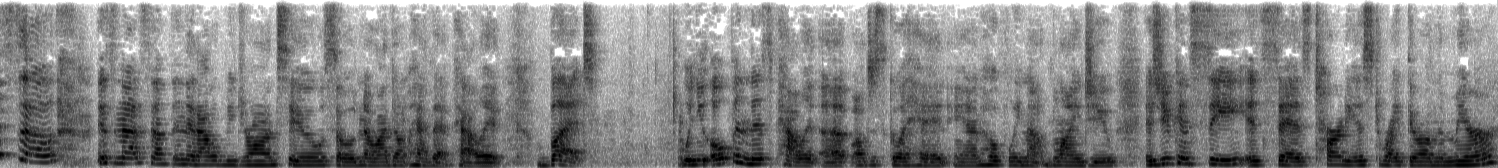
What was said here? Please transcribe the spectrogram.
so it's not something that I would be drawn to. So no, I don't have that palette. But when you open this palette up, I'll just go ahead and hopefully not blind you. As you can see, it says Tarteist right there on the mirror.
